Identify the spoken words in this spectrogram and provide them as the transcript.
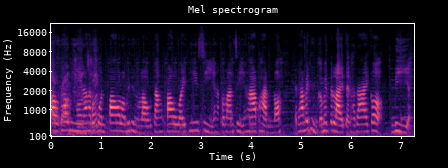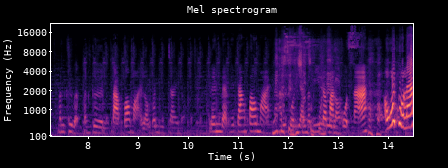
เอาเท่านี้นะคะทุกคนเป้าเราไม่ถึงเราตั้งเป้าไว้ที่สี่ประมาณ4ี่ห้าพันเนาะแต่ถ้าไม่ถึงก็ไม่เป็นไร แต่ถ้าได้ก็ดีอะมันคือแบบมันเกินตามเป้าหมายเราก็ดีใจเนาะเล่นแบบให้ตั้งเป้าหมายนะคะทุกคนอยากจะมีตะบันกดนะเอาไว้ตัวแรก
